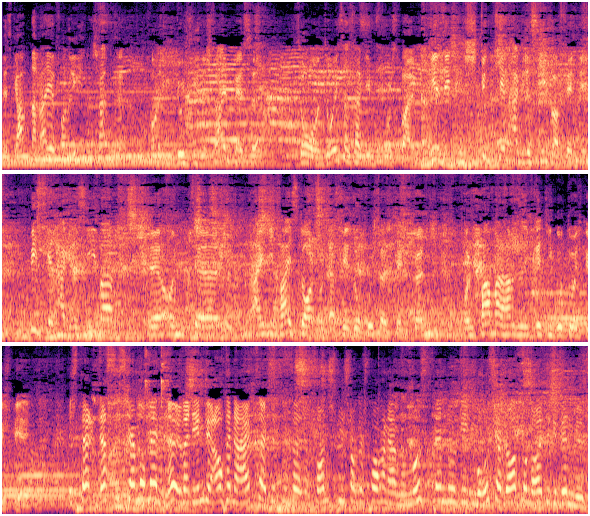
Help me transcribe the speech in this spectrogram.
Es gab eine Reihe von Riesenchancen, vor allem durch diese Steilpässe. So, und so ist das halt im Fußball. Wir sind ein Stückchen aggressiver, finde ich. Ein bisschen aggressiver. Äh, und äh, eigentlich weiß Dortmund, dass wir so Fußball spielen können. Und ein paar Mal haben sie sich richtig gut durchgespielt. Ich, das ist der Moment, ne, über den wir auch in der Halbzeit bzw. vor dem Spiel schon gesprochen haben. Du musst, wenn du gegen Borussia Dortmund heute gewinnen willst,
